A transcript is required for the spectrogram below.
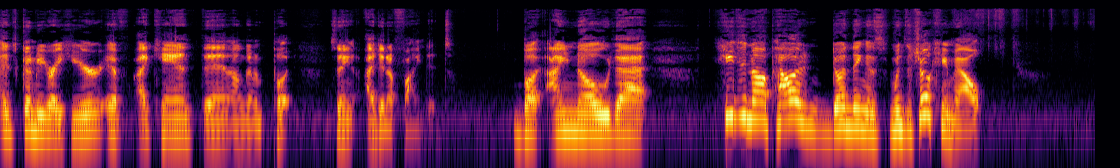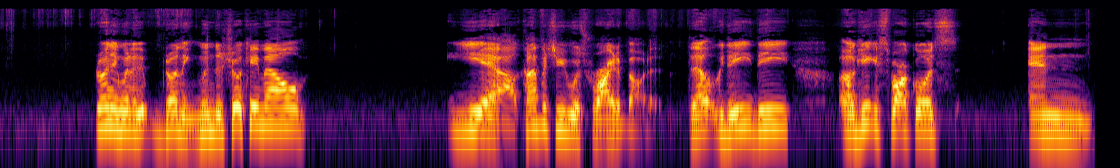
it's gonna be right here. If I can't, then I'm gonna put saying I didn't find it. But I know that he did not apologize. The only thing is, when the show came out, the only thing, when, it, the only thing, when the show came out, yeah, Clownfish was right about it. The, the, the, uh, Geek Sparkles and,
